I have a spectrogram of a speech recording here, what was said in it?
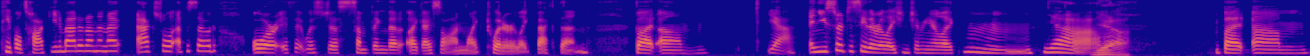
people talking about it on an actual episode or if it was just something that like I saw on like Twitter like back then. But um yeah. And you start to see the relationship and you're like, "Hmm, yeah." Yeah. But um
